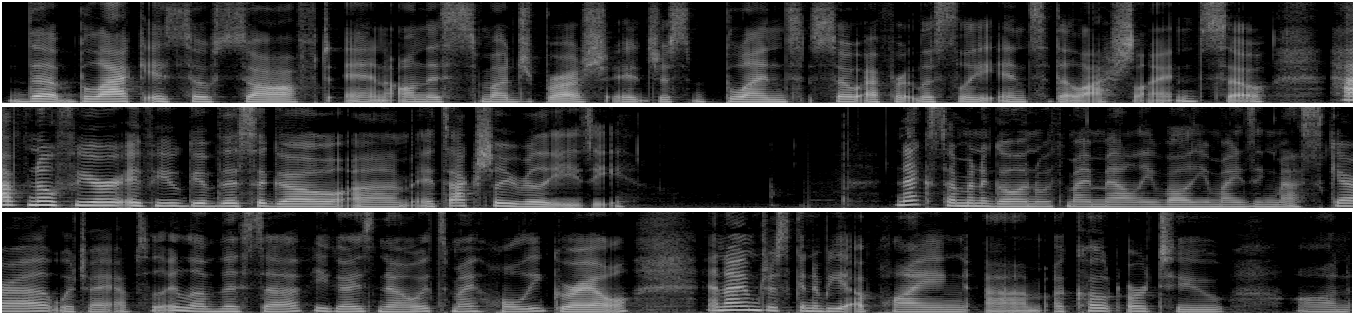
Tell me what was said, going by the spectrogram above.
the black is so soft and on this smudge brush, it just blends so effortlessly into the lash line. So have no fear if you give this a go. Um, it's actually really easy. Next, I'm going to go in with my Mally Volumizing Mascara, which I absolutely love this stuff. You guys know it's my holy grail. And I'm just going to be applying um, a coat or two on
